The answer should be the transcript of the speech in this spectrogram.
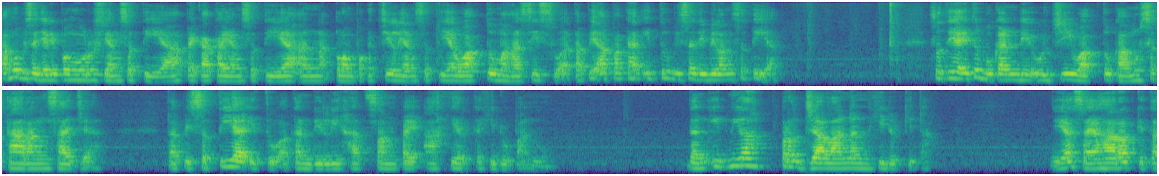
kamu bisa jadi pengurus yang setia, PKK yang setia, anak kelompok kecil yang setia, waktu mahasiswa. Tapi apakah itu bisa dibilang setia? Setia itu bukan diuji waktu kamu sekarang saja. Tapi setia itu akan dilihat sampai akhir kehidupanmu. Dan inilah perjalanan hidup kita. Ya, saya harap kita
